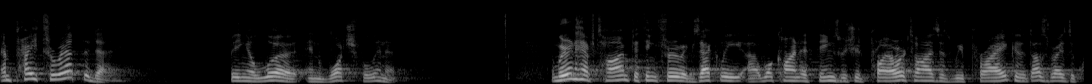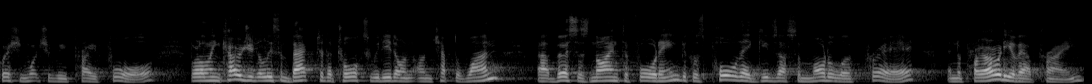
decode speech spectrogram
And pray throughout the day, being alert and watchful in it. And we don't have time to think through exactly uh, what kind of things we should prioritize as we pray, because it does raise the question what should we pray for? But I'll encourage you to listen back to the talks we did on, on chapter 1, uh, verses 9 to 14, because Paul there gives us a model of prayer and the priority of our praying.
